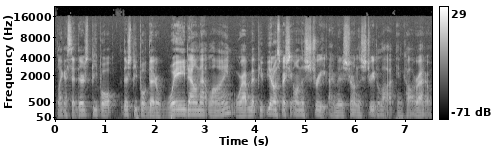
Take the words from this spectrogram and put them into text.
like I said, there's people there's people that are way down that line where I've met people, you know, especially on the street. I minister on the street a lot in Colorado,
